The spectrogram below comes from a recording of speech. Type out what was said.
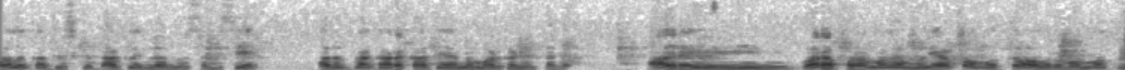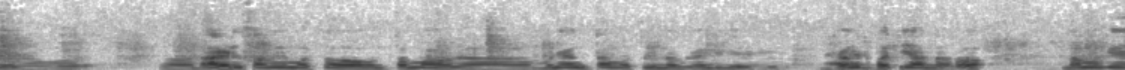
ತಾಲೂಕು ಆಫೀಸ್ಗೆ ದಾಖಲೆಗಳನ್ನು ಸಲ್ಲಿಸಿ ಅದ್ರ ಪ್ರಕಾರ ಖಾತೆಯನ್ನು ಮಾಡ್ಕೊಂಡಿರ್ತಾರೆ. ಆದರೆ ಈ ಗೋರಪ್ಪನ ಮಗ ಮುನಿಯಪ್ಪ ಮತ್ತು ಅವರ ಮೊಮ್ಮಕ್ಕಳು ನಾರಾಯಣ ಸ್ವಾಮಿ ಮತ್ತು ಅವನ ತಮ್ಮ ಮುನಿಯಂಕ ಮತ್ತು ಇನ್ನೊಬ್ಬ ಹೆಂಡಿಗೆ ಗಣಪತಿ ಅನ್ನೋರು ನಮಗೆ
